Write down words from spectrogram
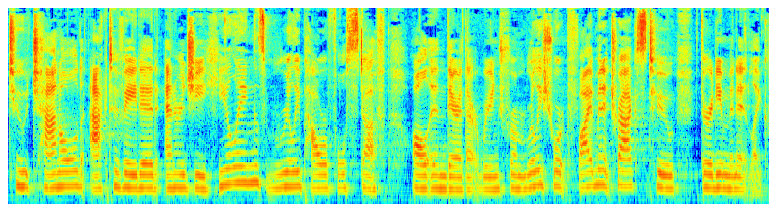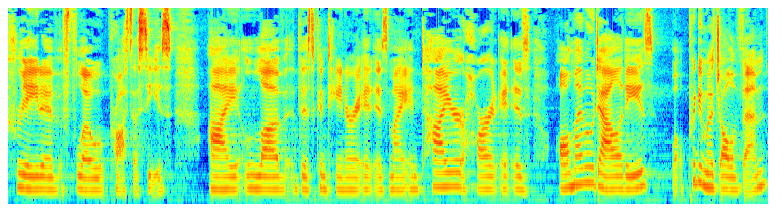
to channeled, activated energy healings. Really powerful stuff all in there that range from really short five minute tracks to 30 minute, like creative flow I love this container. It is my entire heart. It is all my modalities, well, pretty much all of them,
